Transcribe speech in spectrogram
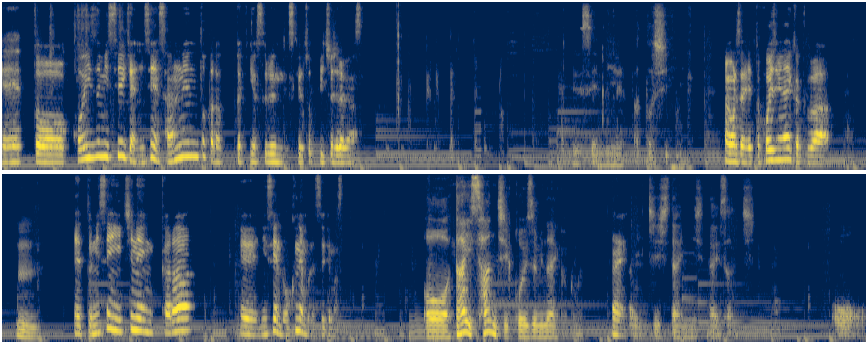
えー、っと、小泉政権は2003年とかだった気がするんですけど、ちょっと一応調べます。先見えか年。あごめんなさい、えっと、小泉内閣は、うん。えっと、2001年から、えー2006年まで続いてます。おー第3次小泉内閣。はい。第1次、第2次、第3次。お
